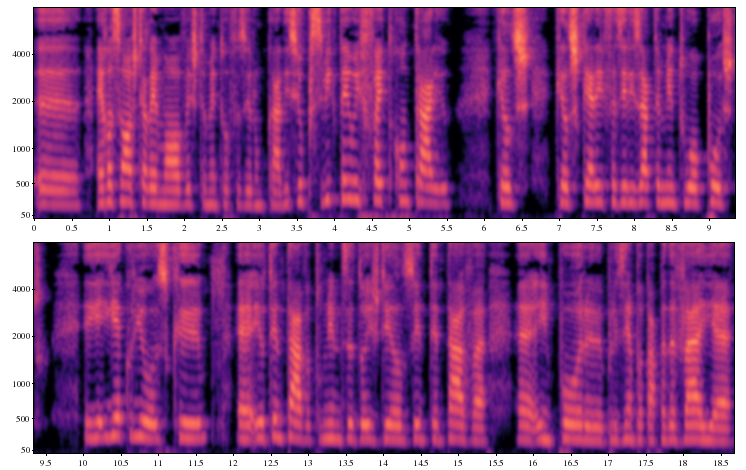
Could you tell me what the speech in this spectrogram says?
uh, em relação aos telemóveis também estou a fazer um bocado isso. Eu percebi que tem o efeito contrário, que eles que eles querem fazer exatamente o oposto. E, e é curioso que uh, eu tentava, pelo menos a dois deles, eu tentava uh, impor, uh, por exemplo, a papa da aveia,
